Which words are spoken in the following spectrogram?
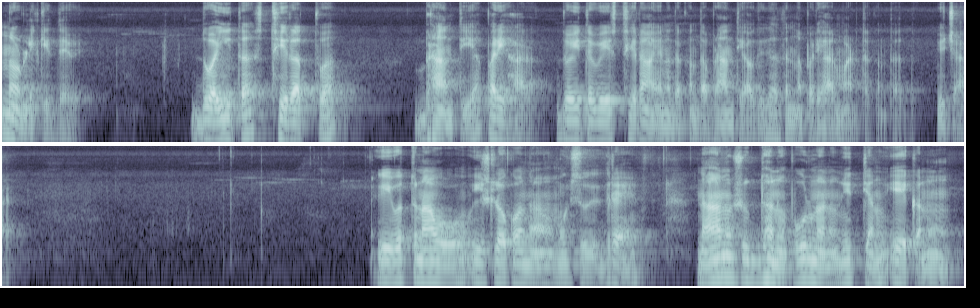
ನೋಡಲಿಕ್ಕಿದ್ದೇವೆ. ದ್ವೈತ ಸ್ಥಿರತ್ವ ಭ್ರಾಂತಿಯ ಪರಿಹಾರ. ದ್ವೈತವೇ ಸ್ಥಿರ ಎನ್ನತಕ್ಕಂಥ ಭ್ರಾಂತಿ ಯಾವುದಿದೆ, ಅದನ್ನು ಪರಿಹಾರ ಮಾಡ್ತಕ್ಕಂಥದ್ದು ವಿಚಾರ. ಇವತ್ತು ನಾವು ಈ ಶ್ಲೋಕವನ್ನು ಮುಗಿಸುವುದಿದ್ದರೆ ನಾನು ಶುದ್ಧನು, ಪೂರ್ಣನು, ನಿತ್ಯನು, ಏಕನು.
